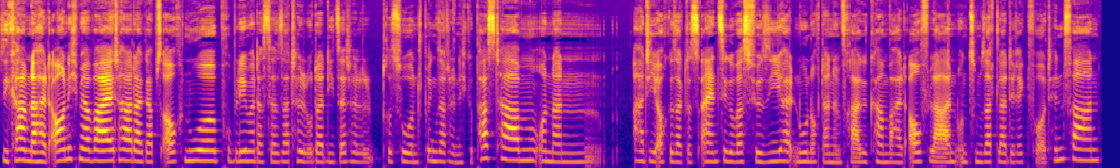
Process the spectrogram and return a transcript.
Sie kam da halt auch nicht mehr weiter. Da gab es auch nur Probleme, dass der Sattel oder die Satteldressur und Springsattel nicht gepasst haben. Und dann hat die auch gesagt, das Einzige, was für sie halt nur noch dann in Frage kam, war halt aufladen und zum Sattler direkt vor Ort hinfahren.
